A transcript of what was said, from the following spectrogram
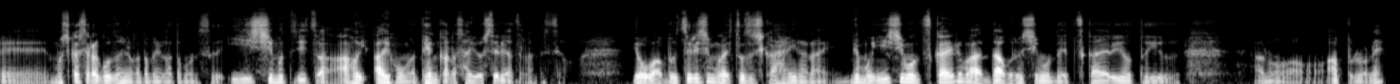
えー、もしかしたらご存知の方もいるかと思うんですけど eSIM って実は iPhone が10から採用してるやつなんですよ。要は物理 SIM が1つしか入らない。でも eSIM を使えればダブル SIM で使えるよというあの Apple のね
